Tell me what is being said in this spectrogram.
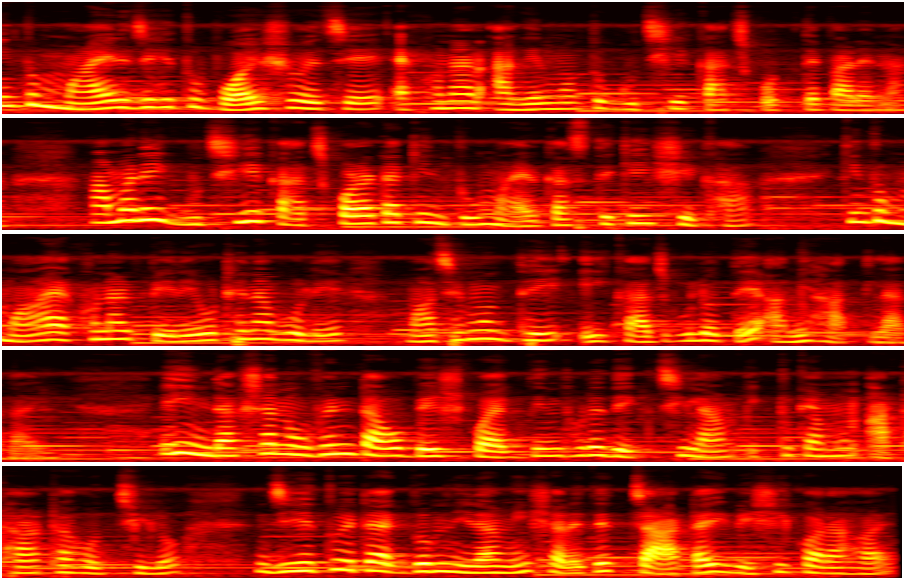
কিন্তু মায়ের যেহেতু বয়স হয়েছে, এখন আর আগের মতো গুছিয়ে কাজ করতে পারে না। আমার এই গুছিয়ে কাজ করাটা কিন্তু মায়ের কাছ থেকেই শেখা। কিন্তু মা এখন আর পেরে ওঠে না বলে মাঝে মধ্যেই এই কাজগুলোতে আমি হাত লাগাই। এই ইন্ডাকশান ওভেনটাও বেশ কয়েকদিন ধরে দেখছিলাম, একটু কেমন আঠা আঠা হচ্ছিল। যেহেতু এটা একদম নিরামিষ আর এতে চাটাই বেশি করা হয়,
